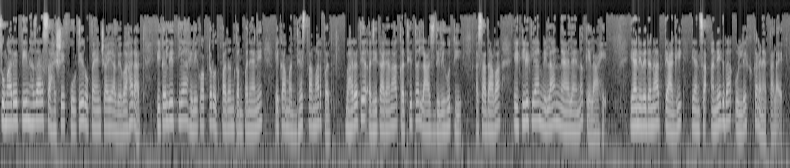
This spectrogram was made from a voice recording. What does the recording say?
सुमारे तीन हजार सहाशे कोटी रुपयांच्या या व्यवहारात इटलीतल्या हेलिकॉप्टर उत्पादन कंपन्यांनी एका मध्यस्थामार्फत भारतीय अधिकाऱ्यांना कथित लाच दिली होती असा दावा इटलीतल्या मिलान न्यायालयानं केला आहे. या निवेदनात त्यागी यांचा अनेकदा उल्लेख करण्यात आला आहे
